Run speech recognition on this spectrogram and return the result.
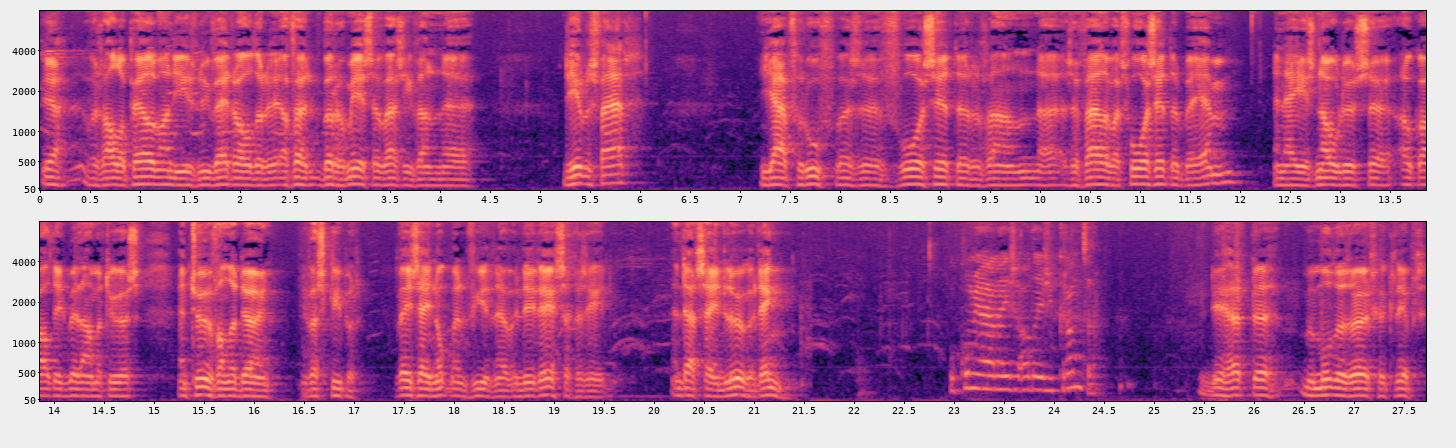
Ja, dat was Alle Peilman, die is nu wethouder, of eh, burgemeester was hij van uh, Deersvaart. Jaap Verhoef was de voorzitter van, zijn vader was voorzitter bij hem. En hij is nou dus uh, ook altijd bij de amateurs. En Teun van der Duin, die was keeper. Wij zijn ook met hebben in de eerste gezeten. En dat zijn leuke dingen. Hoe kom je aan deze, al deze kranten? Die heeft uh, mijn moeder eruit geknipt.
